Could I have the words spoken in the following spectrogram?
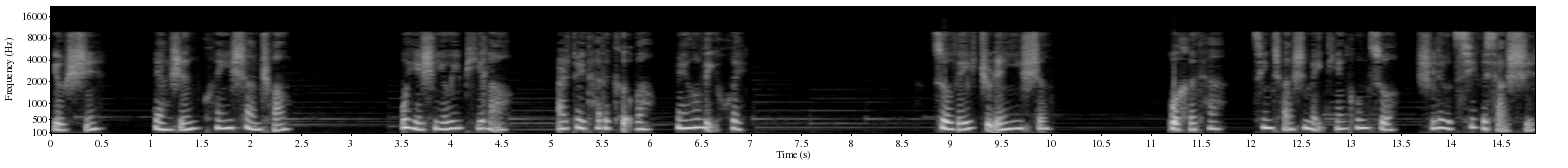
有时。两人宽衣上床，我也是由于疲劳而对他的渴望没有理会。作为主任医生，我和他经常是每天工作十六七个小时。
